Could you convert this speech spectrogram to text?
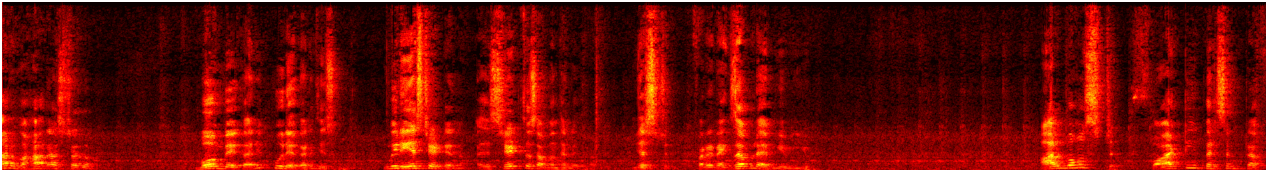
ఆర్ మహారాష్ట్రలో బాంబే కానీ పూరే కానీ తీసుకుందాం మీరు ఏ స్టేట్ అయినా అది స్టేట్తో సంబంధం లేదు నాకు. Just for an example I'm giving you almost forty percent of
